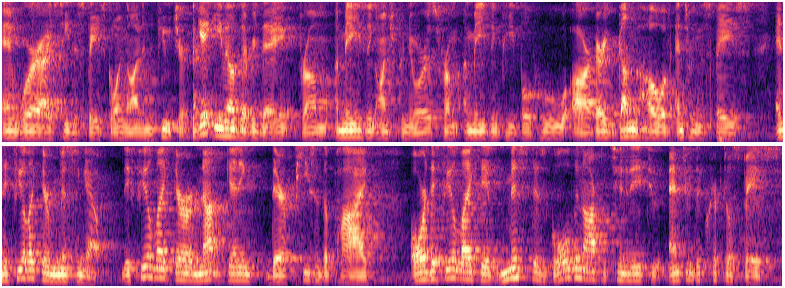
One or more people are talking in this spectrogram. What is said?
and where I see the space going on in the future. I get emails every day from amazing entrepreneurs, from amazing people who are very gung-ho of entering the space and they feel like they're missing out. They feel like they're not getting their piece of the pie or they feel like they've missed this golden opportunity to enter the crypto space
